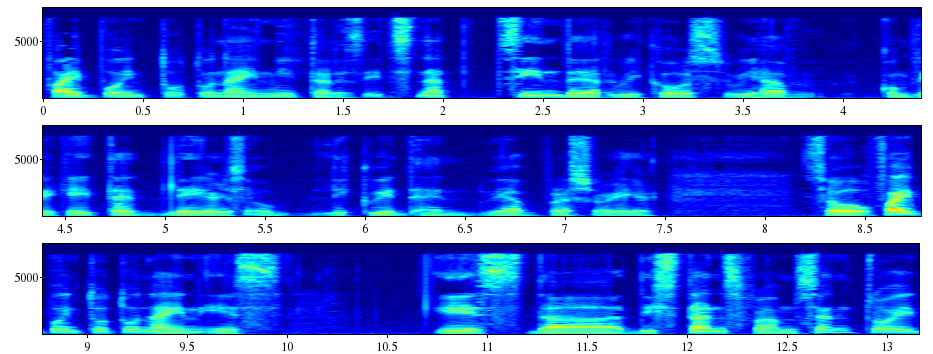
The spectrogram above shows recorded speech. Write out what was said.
5.229 meters. It's not seen there because we have complicated layers of liquid and we have pressure here. So 5.229 is is the distance from centroid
